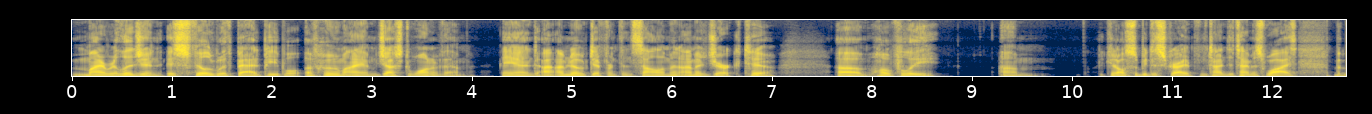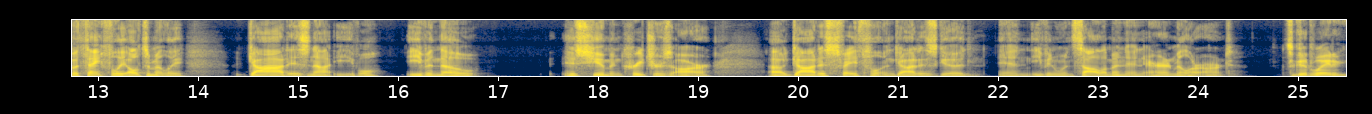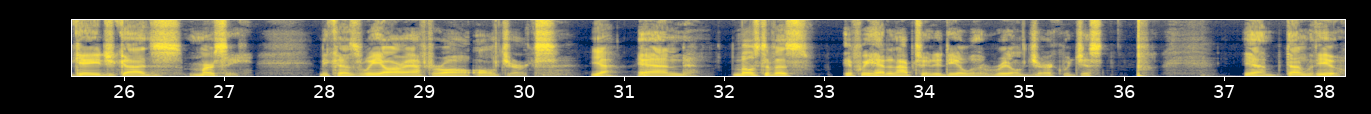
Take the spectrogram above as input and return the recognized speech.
my religion is filled with bad people, of whom I am just one of them. And I, am no different than Solomon. I'm a jerk too. Um, hopefully, um, it could also be described from time to time as wise. But, but thankfully, ultimately, God is not evil, even though his human creatures are. Uh, God is faithful and God is good and even when Solomon and Aaron Mueller aren't. It's a good way to gauge God's mercy because we are, after all, all jerks. Yeah. yeah. And most of us, if we had an opportunity to deal with a real jerk, would just, yeah, I'm done with you.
